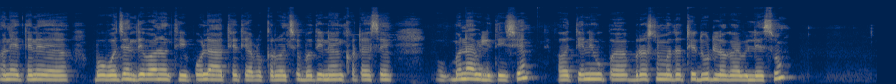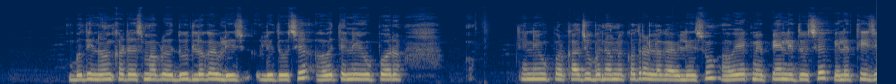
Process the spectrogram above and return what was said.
અને તેને બહુ વજન દેવાનું નથી. પોલા હાથેથી આપણે કરવાનું છે. બધી નાઈનખટેશે બનાવી લીધી છે. હવે તેની ઉપર બ્રશની મદદથી દૂધ લગાવી લઈશું બધી નંગ ખટાશમાં આપણે દૂધ લગાવી લીધું છે. હવે તેની ઉપર તેની ઉપર કાજુ બદામને કતરા લગાવી લઈશું. હવે એક મેં પેન લીધું છે, પહેલેથી જ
